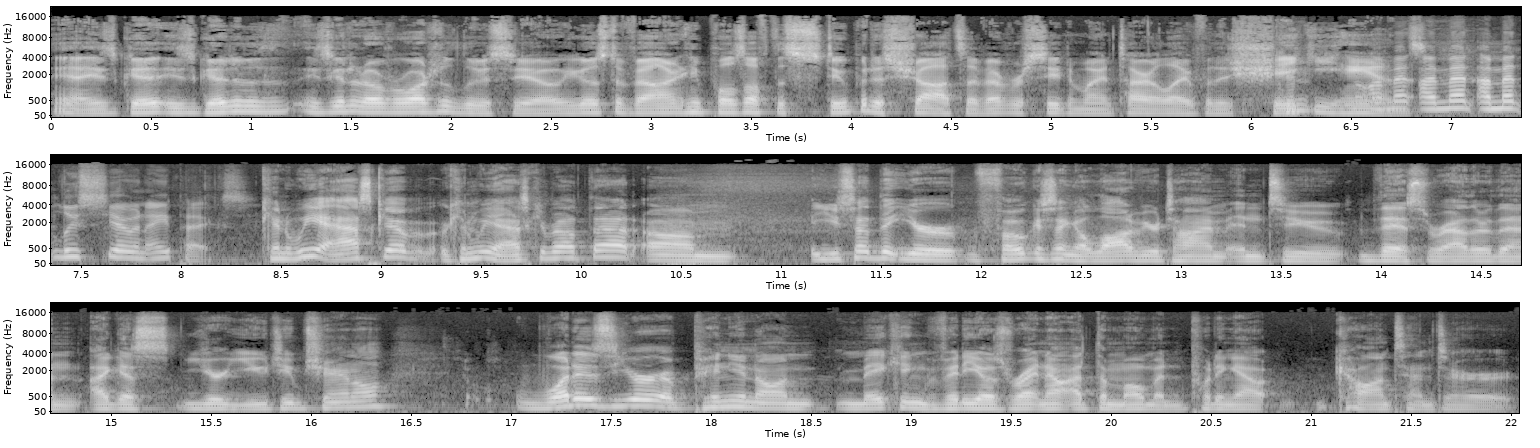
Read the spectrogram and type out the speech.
Yeah, he's good. He's good. At, he's good at Overwatch with Lucio. He goes to Valorant. He pulls off the stupidest shots I've ever seen in my entire life with his shaky No, I hands. meant I meant I meant Lucio and Apex. Can we ask you? Can we ask you about that? Um, you said that you're focusing a lot of your time into this rather than, I guess, your YouTube channel. What is your opinion on making videos right now at the moment, putting out content or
